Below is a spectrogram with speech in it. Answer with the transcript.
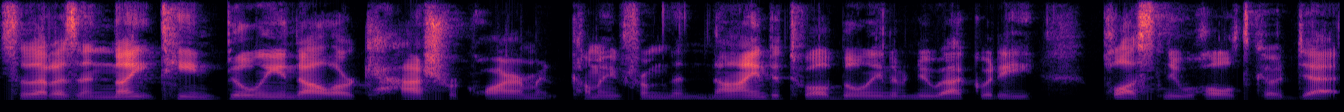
So that is a $19 billion cash requirement coming from the 9 to 12 billion of new equity plus new holdco debt.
